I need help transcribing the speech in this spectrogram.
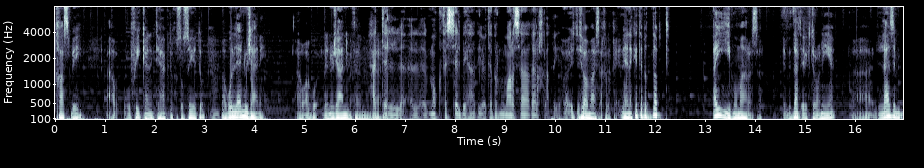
خاص بي وفي كان انتهاك لخصوصيته. وأقول لأنه جاني. أو أقول لأنه جاني مثلا حتى ال- ال- الموقف السلبي هذا يعتبر ممارسة غير أخلاقية. سواء ممارسة أخلاقية. لأنك أنت بالضبط أي ممارسة بالذات إلكترونية آه، لازم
